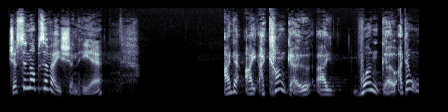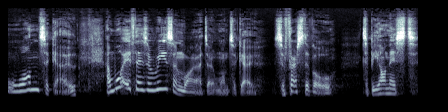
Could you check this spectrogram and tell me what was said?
just an observation here. I, I, I can't go. I won't go. I don't want to go. And what if there's a reason why I don't want to go? So, first of all, to be honest,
